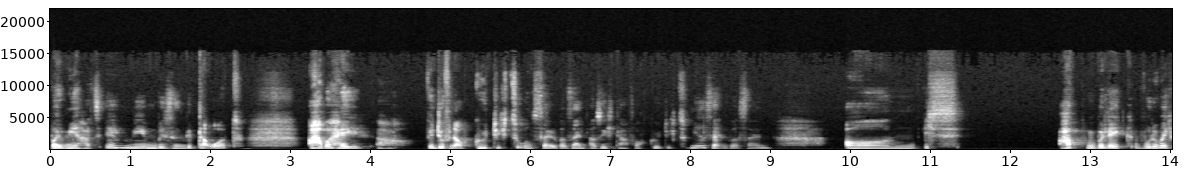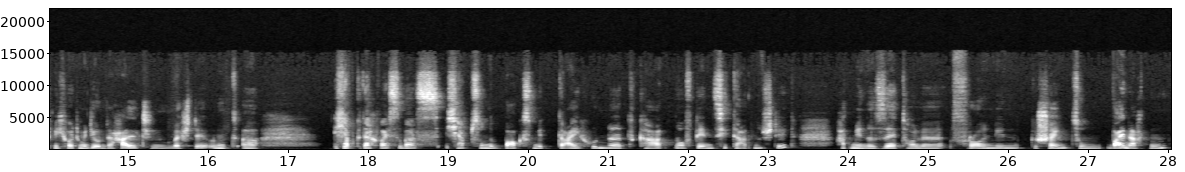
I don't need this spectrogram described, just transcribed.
Bei mir hat es irgendwie ein bisschen gedauert. Aber hey, ah, wir dürfen auch gütig zu uns selber sein. Also ich darf auch gütig zu mir selber sein. Und ich habe überlegt, worüber ich mich heute mit dir unterhalten möchte. Und äh, ich habe gedacht, weißt du was? Ich habe so eine Box mit 300 Karten, auf denen Zitaten steht hat mir eine sehr tolle Freundin geschenkt zum Weihnachten.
